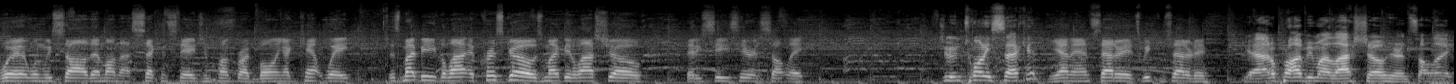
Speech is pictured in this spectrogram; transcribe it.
when we saw them on that second stage in Punk Rock Bowling. I can't wait. This might be the last. If Chris goes, might be the last show that he sees here in Salt Lake. June 22nd? Yeah, man. Saturday. It's week from Saturday. Yeah, it'll probably be my last show here in Salt Lake.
